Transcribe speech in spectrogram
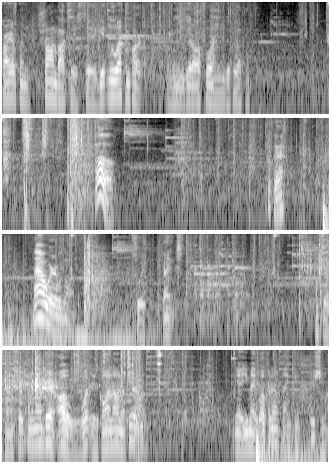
pry open strong boxes to get new weapon parts. And then you get all four and you get the weapon. Oh! Okay. Now where are we going? Sweet. Thanks. I'm still kind of shook from that bear. Oh, what is going on up here? Yeah, you made both of them? Thank you. You're smart.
